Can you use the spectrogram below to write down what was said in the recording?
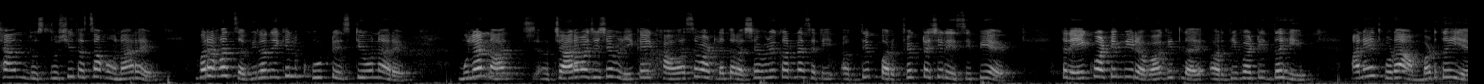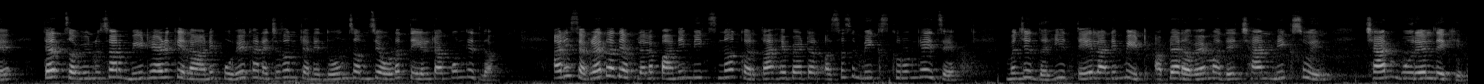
छान लुसलुशीत असा होणार आहे. बरं हा चवीला देखील खूप टेस्टी होणार आहे. मुलांना च- चार वाजेच्या वेळी काही खावं असं वाटलं तर अशा वेळी करण्यासाठी अगदी परफेक्ट अशी रेसिपी आहे. तर एक वाटी मी रवा घेतला आहे अर्धी वाटी दही आणि हे थोडं आंबट दही आहे. त्यात चवीनुसार मीठ ॲड केला आणि पोहे खाण्याच्या चमच्याने दोन चमचे एवढं तेल टाकून घेतलं. आणि सगळ्यात आधी आपल्याला पाणी मिक्स न करता हे बॅटर असंच मिक्स करून घ्यायचे. म्हणजे दही तेल आणि मीठ आपल्या रव्यामध्ये छान मिक्स होईल. छान मुरेल देखील.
